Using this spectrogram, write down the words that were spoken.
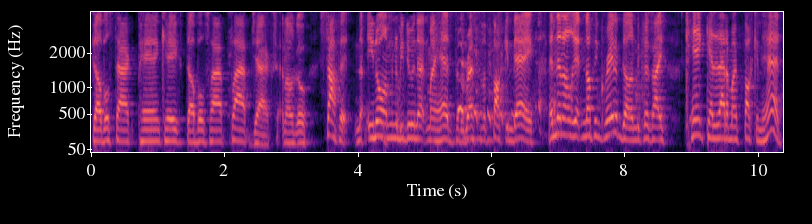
double stack pancakes, double slap flapjacks, and I'll go stop it. No, you know I'm going to be doing that in my head for the rest of the fucking day, and then I'll get nothing creative done because I can't get it out of my fucking head.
